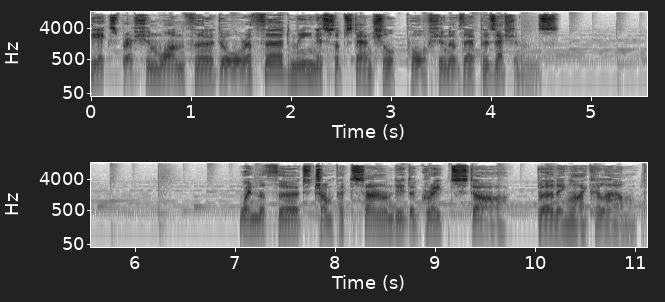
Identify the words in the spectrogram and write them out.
the expression one-third or a third mean a substantial portion of their possessions. When the third trumpet sounded a great star, burning like a lamp,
